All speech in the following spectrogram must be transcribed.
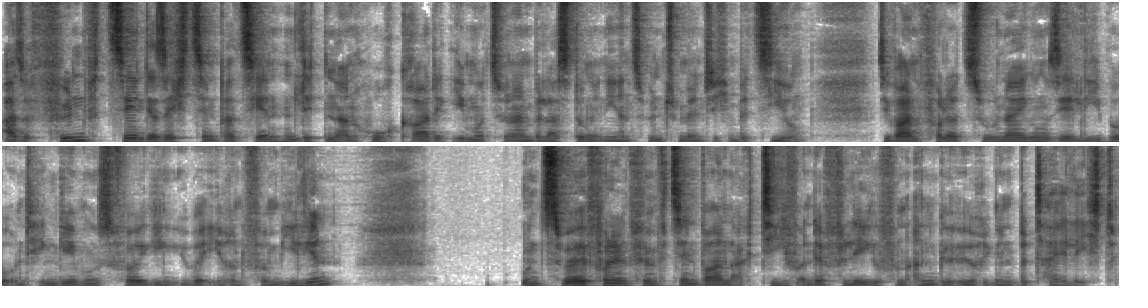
Also 15 der 16 Patienten litten an hochgradig emotionalen Belastungen in ihren zwischenmenschlichen Beziehungen. Sie waren voller Zuneigung, sehr liebe und hingebungsvoll gegenüber ihren Familien. Und 12 von den 15 waren aktiv an der Pflege von Angehörigen beteiligt.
